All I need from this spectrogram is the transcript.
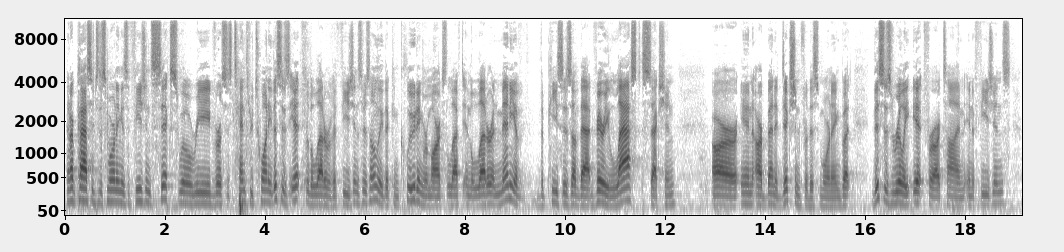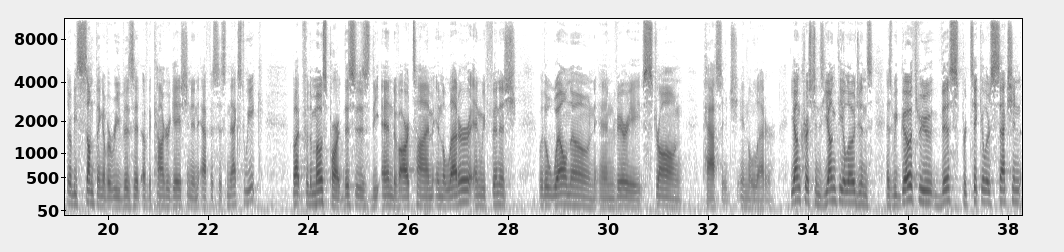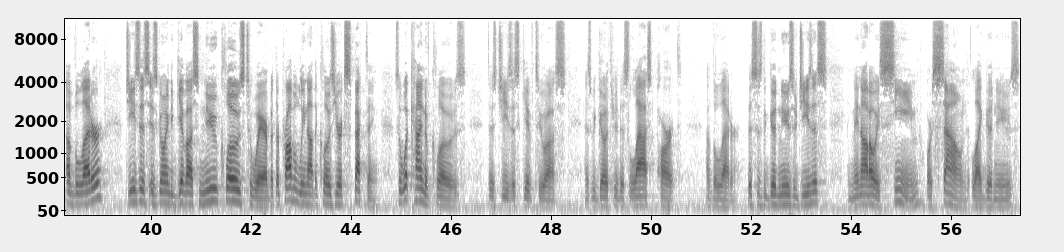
And our passage this morning is Ephesians 6. We'll read verses 10 through 20. This is it for the letter of Ephesians. There's only the concluding remarks left in the letter, and many of the pieces of that very last section are in our benediction for this morning. But this is really it for our time in Ephesians. There'll be something of a revisit of the congregation in Ephesus next week. But for the most part, this is the end of our time in the letter, and we finish with a well known and very strong passage in the letter. Young Christians, young theologians, as we go through this particular section of the letter, Jesus is going to give us new clothes to wear, but they're probably not the clothes you're expecting. So, what kind of clothes does Jesus give to us as we go through this last part of the letter? This is the good news of Jesus. It may not always seem or sound like good news,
